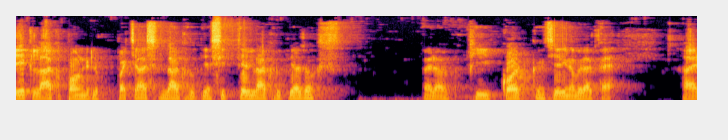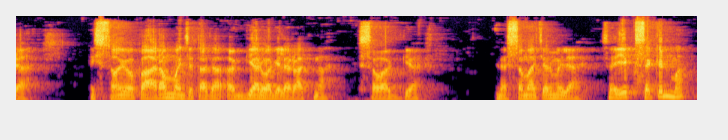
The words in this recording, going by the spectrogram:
એક લાખ પાઉન્ડ એટલે પચાસ લાખ રૂપિયા, સિત્તેર લાખ રૂપિયા તો પેલા ફી કોર્ટ કચેરીના બધા થયા. હારા. સ્વામી બાપા આરામમાં જતા હતા, અગિયાર વાગેલા રાતના, સવા અગિયાર. એના સમાચાર મળ્યા. એક સેકન્ડમાં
